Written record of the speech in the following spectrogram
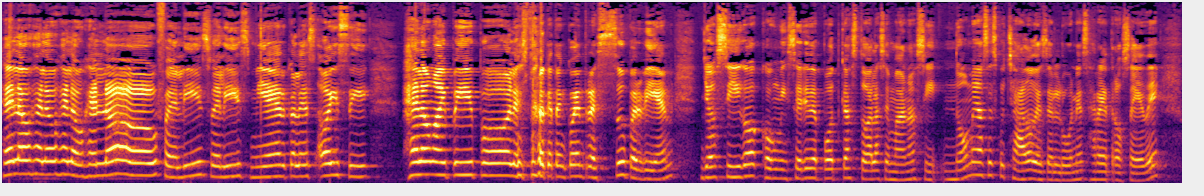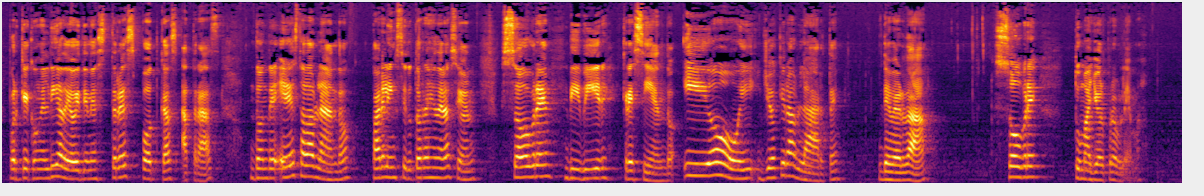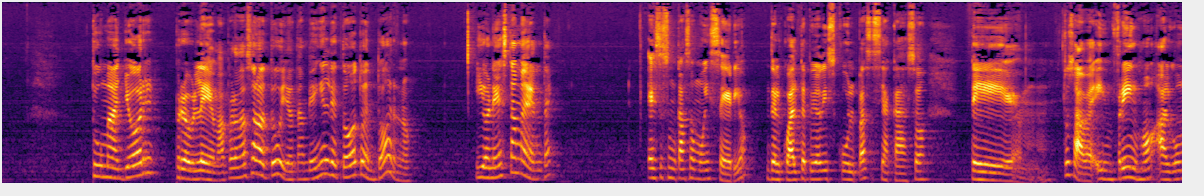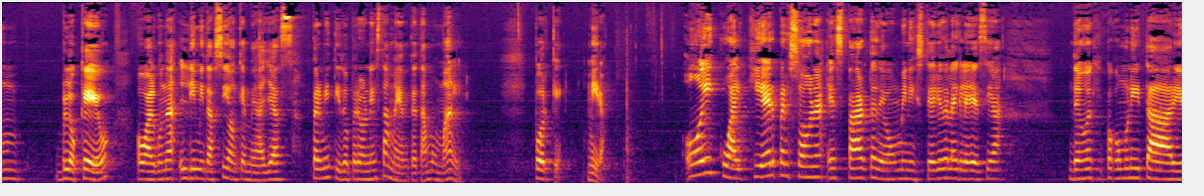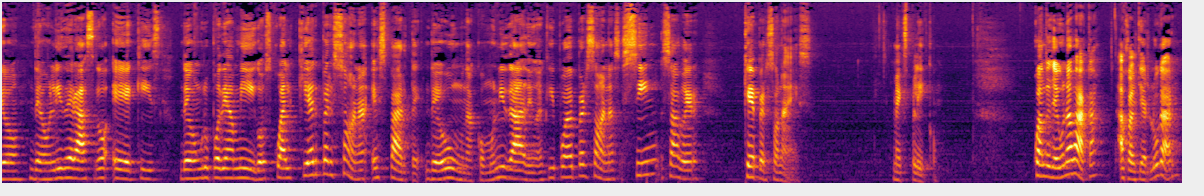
Hello, hello, hello, hello. Feliz, feliz miércoles. Hoy sí. Hello, my people. Espero que te encuentres súper bien. Yo sigo con mi serie de podcast toda la semana. Si no me has escuchado desde el lunes, retrocede, porque con el día de hoy tienes tres podcasts atrás donde he estado hablando para el Instituto de Regeneración sobre vivir creciendo. Y hoy yo quiero hablarte de verdad sobre tu mayor problema. Tu mayor problema, pero no solo tuyo, también el de todo tu entorno. Y honestamente, este es un caso muy serio, del cual te pido disculpas si acaso te, tú sabes, infrinjo algún bloqueo o alguna limitación que me hayas permitido, pero honestamente estamos mal. Porque, mira, hoy cualquier persona es parte de un ministerio de la iglesia, de un equipo comunitario, de un liderazgo X, de un grupo de amigos, cualquier persona es parte de una comunidad, de un equipo de personas sin saber qué persona es. Me explico. Cuando llega una vaca a cualquier lugar,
